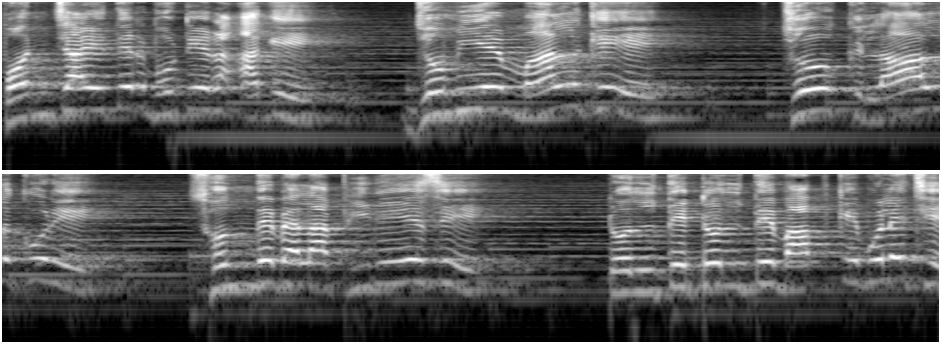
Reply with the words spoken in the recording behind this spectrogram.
পঞ্চায়েতের ভোটের আগে জমিয়ে মাল খেয়ে চোখ লাল করে সন্ধেবেলা ফিরে এসে টলতে টলতে বাপকে বলেছে,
